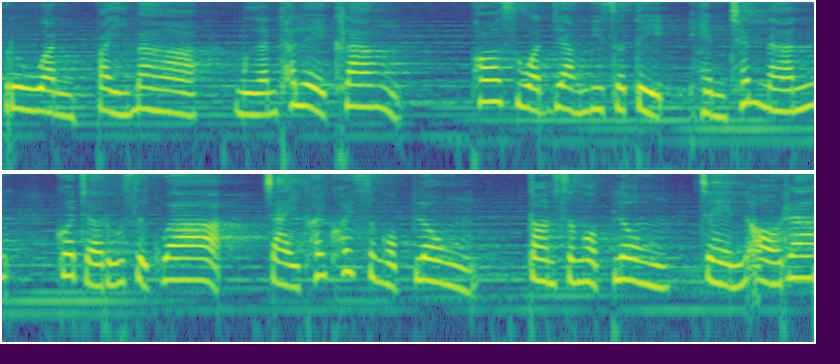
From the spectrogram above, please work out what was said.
ปรวน ไปมา เหมือนทะเลคลั่ง พอสวดอย่างมีสติเห็นเช่นนั้น ก็จะรู้สึกว่า ใจค่อยๆสงบลง ตอนสงบลง จะเห็นออร่า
